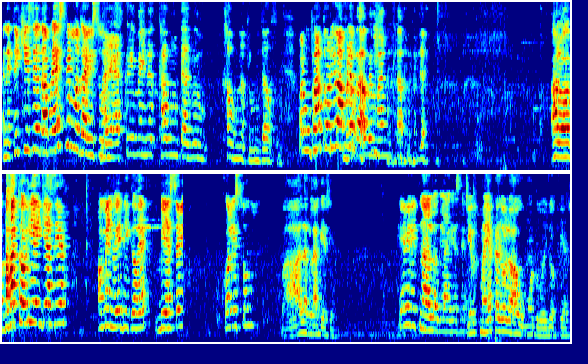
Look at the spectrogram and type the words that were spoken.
અને તીખી છે તો આપણે આઈસ્ક્રીમ મગાવીશું. મારે આઈસ્ક્રીમ નથી ખાવું તાર ખાવું નથી હું જાઉં છું. પણ ઊભા તો રહ્યો આપણે. હવે માન ખાવું જા. હાલો બા તો આવી ગયા છે અમે વૈદિક હવે બે ખોલીશું. અલગ લાગે છે. કેવી રીતના અલગ લાગે છે? ચિપ્સમાં એક જ ઓલો આવું મોટું હોય જો ફેસ.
